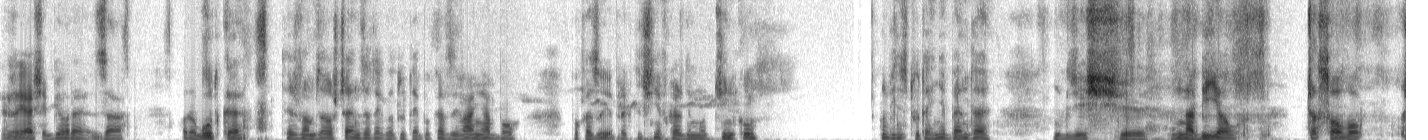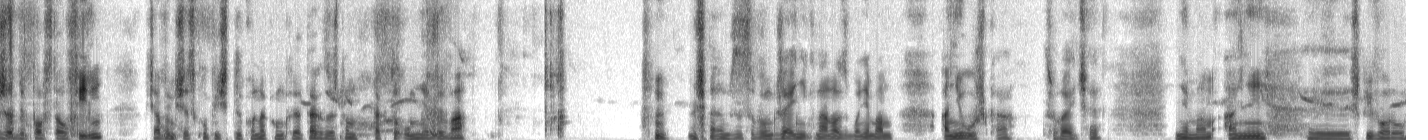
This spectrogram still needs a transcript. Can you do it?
Także ja się biorę za robótkę. Też Wam zaoszczędzę tego tutaj pokazywania, bo pokazuję praktycznie w każdym odcinku, więc tutaj nie będę gdzieś e, nabijał czasowo, żeby powstał film. Chciałbym się skupić tylko na konkretach, zresztą tak to u mnie bywa. Wziąłem ze sobą grzejnik na noc, bo nie mam ani łóżka, słuchajcie, nie mam ani yy, śpiworu,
